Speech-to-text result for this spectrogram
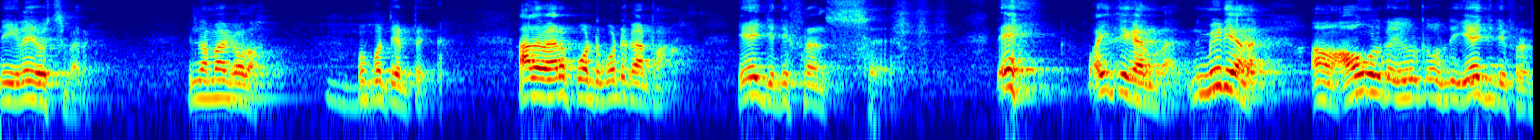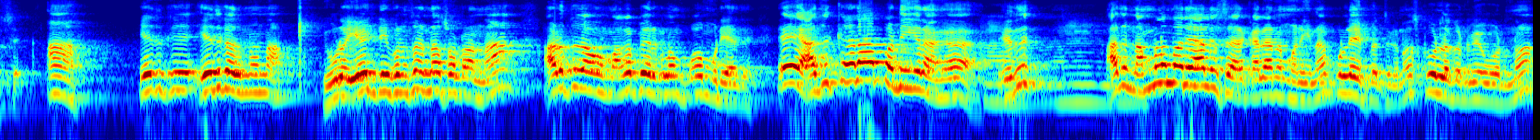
நீங்களே யோசிச்சு பாருங்க. இந்த மாதிரி எவ்வளோ? முப்பத்தி எட்டு அதை வேற போட்டு போட்டு காட்டுறான். ஏஜ் டிஃப்ரென்ஸ் டேய் வைத்தியக்காரங்களா? இந்த மீடியாவில் அவங்களுக்கும் இவருக்கும் வந்து ஏஜ் டிஃப்ரென்ஸு ஆ எதுக்கு எதுக்கு அது என்னன்னா இவ்வளோ ஏஜ் டிஃப்ரென்ஸாக என்ன சொல்கிறான்னா அடுத்தது அவங்க மகப்பேருக்கெல்லாம் போக முடியாது. ஏய் அதுக்கடா பண்ணிக்கிறாங்க. எது? அது நம்மள மாதிரி ஆளு சார். கல்யாணம் பண்ணிக்கணும் பிள்ளைய பெற்றுக்கணும் ஸ்கூலில் கொண்டு போய் விடணும்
